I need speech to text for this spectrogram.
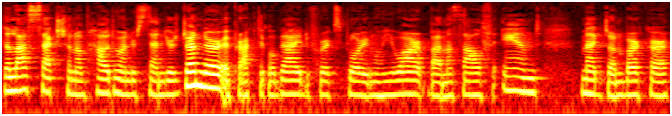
The last section of How to Understand Your Gender, a practical guide for exploring who you are by myself and Meg John Barker.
